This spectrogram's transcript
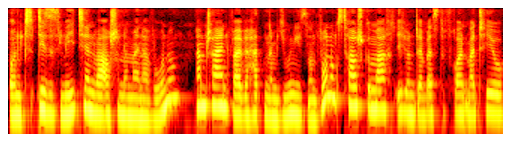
Und dieses Mädchen war auch schon in meiner Wohnung anscheinend, weil wir hatten im Juni so einen Wohnungstausch gemacht, ich und der beste Freund Matteo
